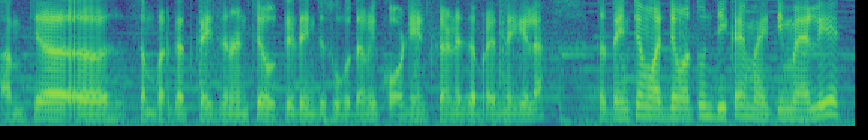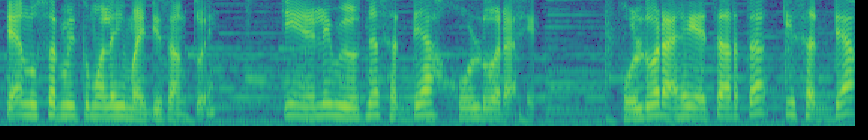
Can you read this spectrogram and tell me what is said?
आमच्या संपर्कात काही जणांचे होते त्यांच्यासोबत आम्ही कॉर्डिनेट करण्याचा प्रयत्न केला. तर त्यांच्या माध्यमातून जी काही माहिती मिळाली आहे त्यानुसार मी तुम्हाला ही माहिती सांगतोय की एन एल एम योजना सध्या होल्डवर आहे. होल्डवर आहे याचा अर्थ की सध्या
